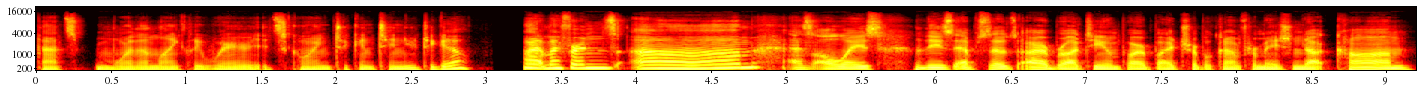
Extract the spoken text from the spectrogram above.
that's more than likely where it's going to continue to go. All right, my friends. Um, as always, these episodes are brought to you in part by tripleconfirmation.com,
